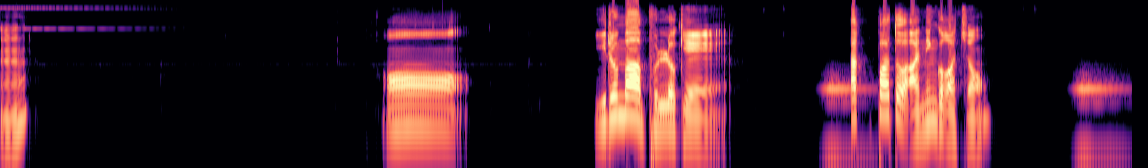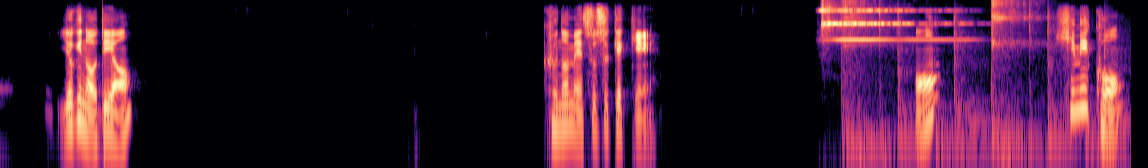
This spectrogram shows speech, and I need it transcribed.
응? 어... 이르마 블록이 딱 봐도 아닌 것 같죠? 여긴 어디야? 그놈의 수수께끼. 어? 히미코?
